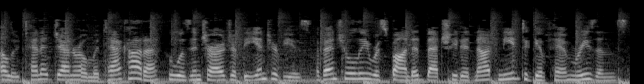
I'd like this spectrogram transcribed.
A Lieutenant General Matakata, who was in charge of the interviews, eventually responded that she did not need to give him reasons.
